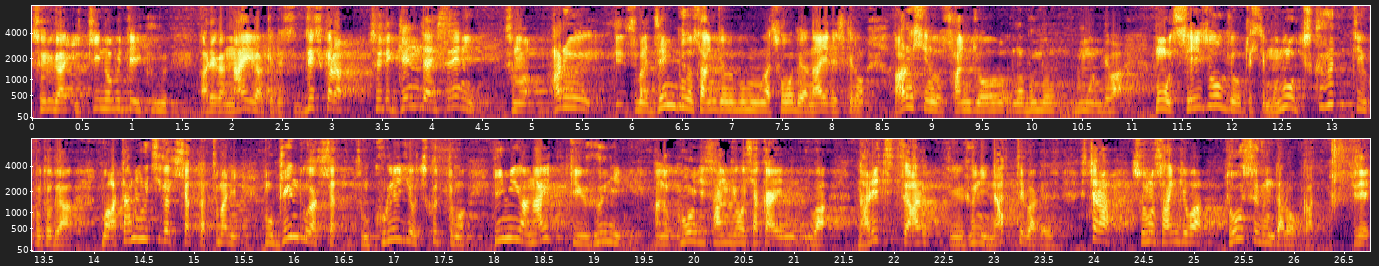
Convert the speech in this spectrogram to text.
それが生き延びていく、あれがないわけです。ですから、それで現在すでに、その、ある、つまり全部の産業の部門がそうではないですけど、ある種の産業の部門部門では、もう製造業として物を作るっていうことでは、もう頭打ちが来ちゃった。つまり、もう限度が来ちゃった。これ以上作っても意味がないっていうふうに、あの、工事産業社会はなりつつあるっていうふうになってるわけです。そしたら、その産業はどうするんだろうか。で、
